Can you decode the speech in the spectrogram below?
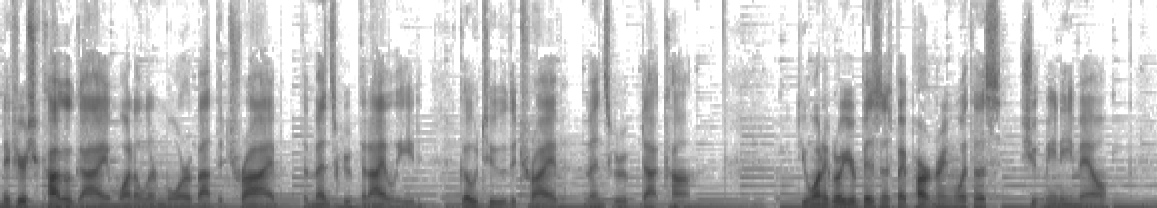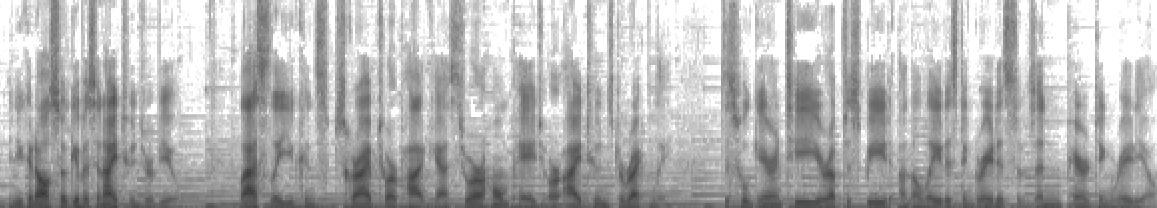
And if you're a Chicago guy and want to learn more about the tribe, the men's group that I lead, go to thetribemensgroup.com. Do you want to grow your business by partnering with us? Shoot me an email, and you can also give us an iTunes review. Lastly, you can subscribe to our podcast through our homepage or iTunes directly. This will guarantee you're up to speed on the latest and greatest of Zen Parenting Radio.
